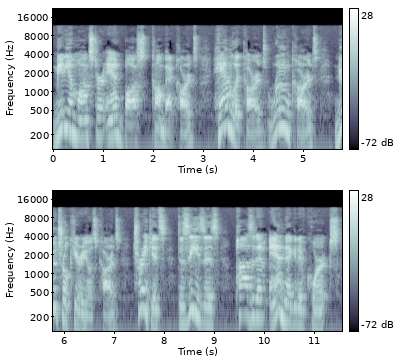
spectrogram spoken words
medium monster and boss combat cards, hamlet cards, rune cards, neutral curios cards, trinkets, diseases, positive and negative quirks,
